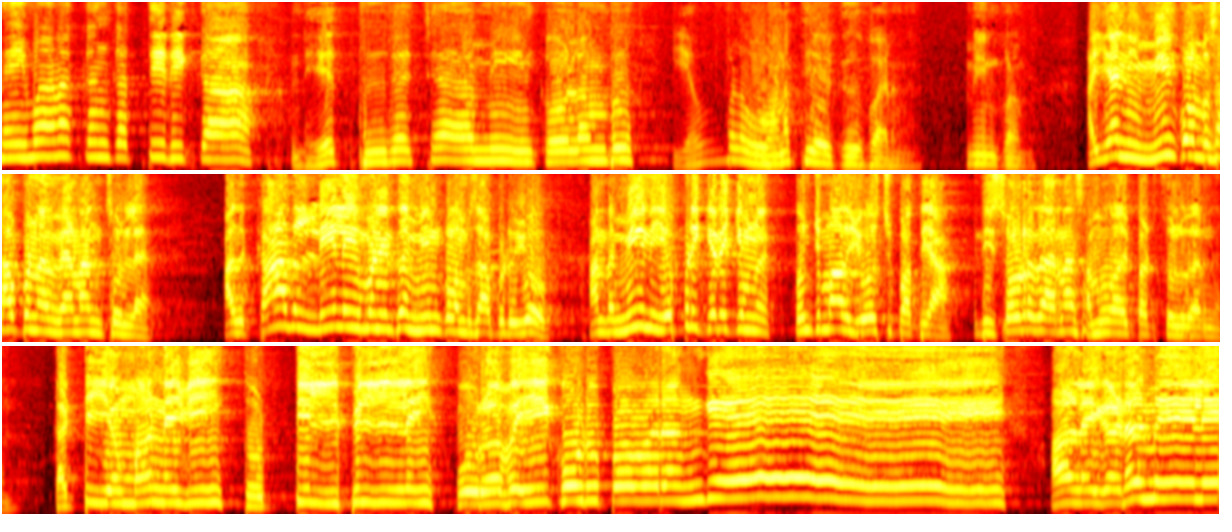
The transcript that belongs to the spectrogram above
நெய் மணக்கம் கத்திரிக்கா நேத்து வச்ச மீன் குழம்பு. எவ்வளவு உணர்த்தியா இருக்குது பாருங்க மீன் குழம்பு. ஐயா நீ மீன் குழம்பு சாப்பிட நான் வேணாம்னு சொல்ல. அது காதல் லீலை பண்ணிட்டு தான் மீன் குழம்பு சாப்பிடுவியோ? அந்த மீன் எப்படி கிடைக்கும்னு கொஞ்சமாவது யோசிச்சு பார்த்தியா? இது சொல்றதாருன்னா சமுதாய பாட்டு சொல்லுவாருங்க. கட்டிய மனைவி தொட்டில் பிள்ளை உறவை கொடுப்பவர் அங்கே அலைகடல் மேலே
